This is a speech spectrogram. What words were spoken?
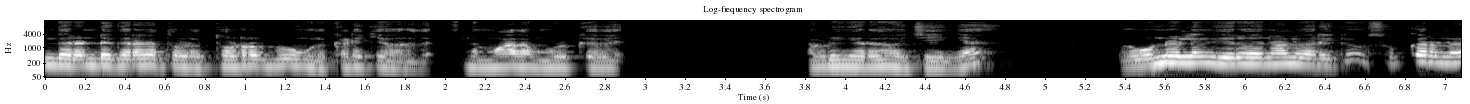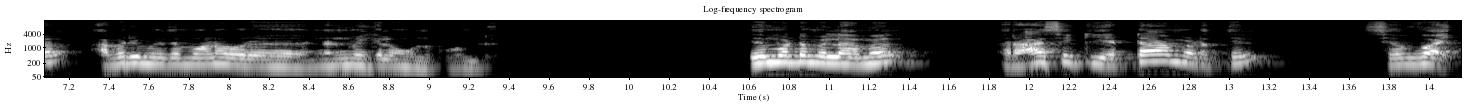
இந்த ரெண்டு கிரகத்தோட தொடர்பு உங்களுக்கு கிடைக்க வருது. இந்த மாதம் முழுக்கவே. அப்படிங்கிறத வச்சுக்கிங்க. ஒரு ஒன்றுலேருந்து இருபது நாள் வரைக்கும் சுக்கரனால் அபரிமிதமான ஒரு நன்மைகள் உங்களுக்கு உண்டு. இது மட்டும் இல்லாமல் ராசிக்கு எட்டாம் இடத்தில் செவ்வாய்.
